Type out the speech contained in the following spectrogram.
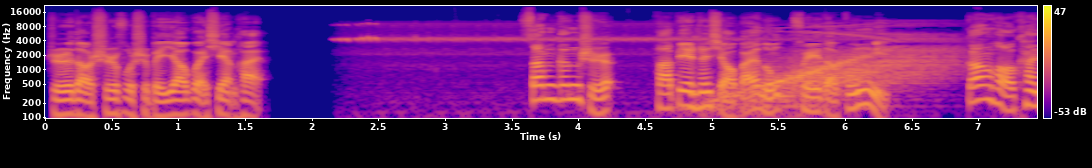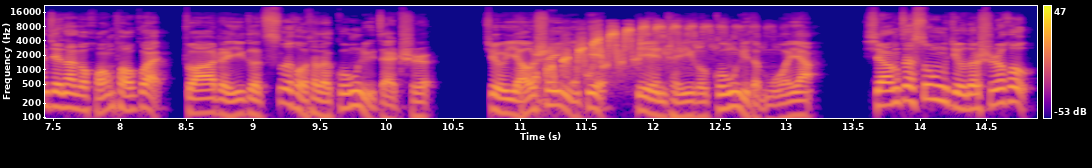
知道师傅是被妖怪陷害。三更时，他变成小白龙飞到宫里，刚好看见那个黄袍怪抓着一个伺候他的宫女在吃，就摇身一变，变成一个宫女的模样。想在送酒的时候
